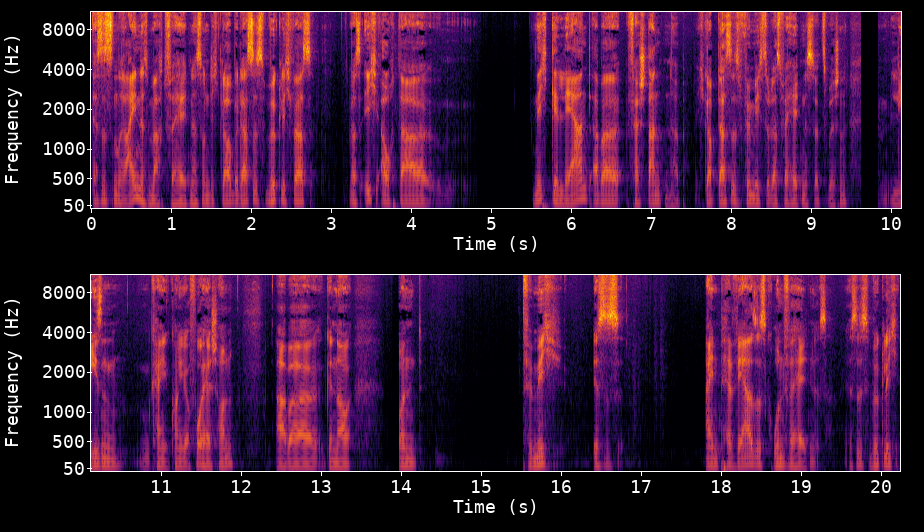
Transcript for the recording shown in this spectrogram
Es ist ein reines Machtverhältnis und ich glaube, das ist wirklich was, was ich auch da nicht gelernt, aber verstanden habe. Ich glaube, das ist für mich so das Verhältnis dazwischen. Lesen kann, kann ich auch vorher schon, aber genau. Und für mich ist es ein perverses Grundverhältnis. Es ist wirklich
